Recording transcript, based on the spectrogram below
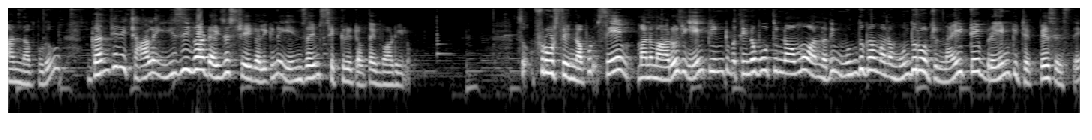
అన్నప్పుడు గంజిని చాలా ఈజీగా డైజెస్ట్ చేయగలిగిన ఎంజైమ్స్ సెక్రెట్ అవుతాయి బాడీలో సో ఫ్రూట్స్ తిన్నప్పుడు సేమ్ మనం ఆ రోజు ఏం తింటు తినబోతున్నాము అన్నది ముందుగా మనం ముందు రోజు నైటే బ్రెయిన్కి చెప్పేసేస్తే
